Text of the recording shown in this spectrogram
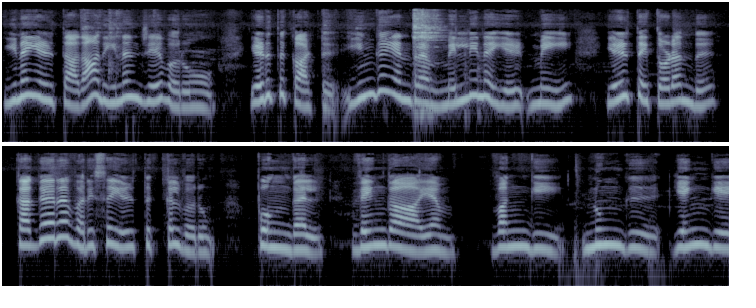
இணை எழுத்தாக தான் அது இணைஞ்சே வரும். எடுத்துக்காட்டு இங்கு என்ற மெல்லின எழு மெய் எழுத்தை தொடர்ந்து ககர வரிசை எழுத்துக்கள் வரும். பொங்கல். வெங்காயம் வங்கி நுங்கு எங்கே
